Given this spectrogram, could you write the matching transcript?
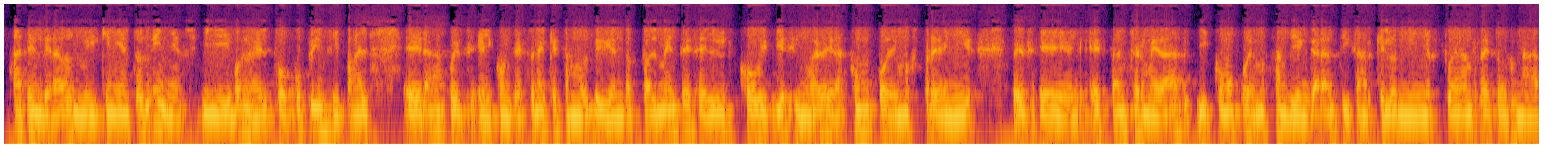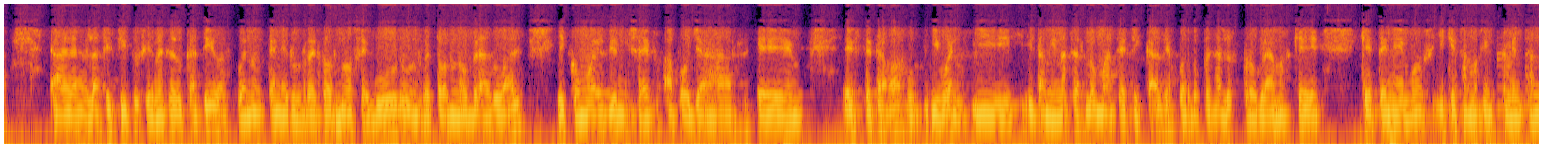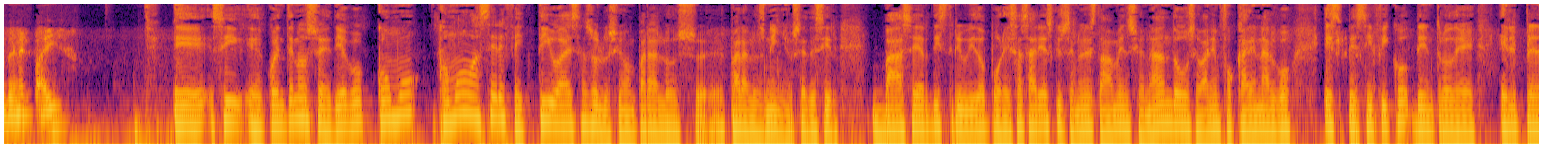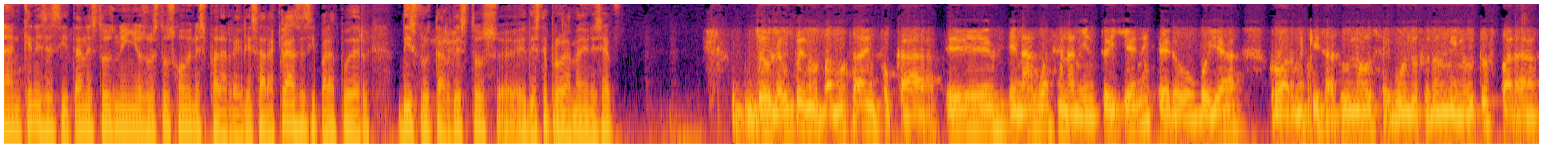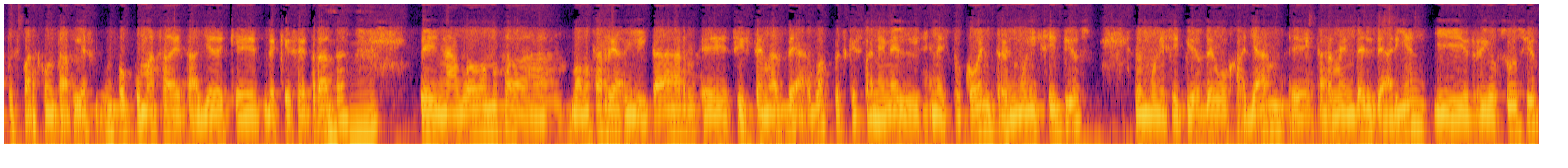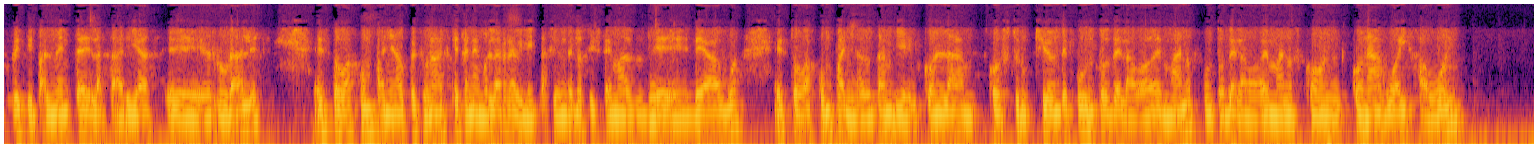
atender a 2.500 niños. Y bueno, el foco principal era pues el contexto en el que estamos viviendo actualmente, es el COVID-19, era cómo podemos prevenir pues, eh, esta enfermedad y cómo podemos también garantizar que los niños puedan retornar a las instituciones educativas, puedan tener un retorno seguro, un retorno gradual y cómo es de UNICEF apoyar eh, este trabajo y bueno, y, y, también hacerlo más eficaz de acuerdo pues a los programas que, que tenemos y que estamos estamos implementando en el país. Eh, sí, eh, cuéntenos, eh, Diego, ¿cómo, ¿cómo va a ser efectiva esa solución para los, eh, para los niños? Es decir, ¿va a ser distribuido por esas áreas que usted nos estaba mencionando o se van a enfocar en algo específico dentro de el plan que necesitan estos niños o estos jóvenes para regresar a clases y para poder disfrutar de, estos, de este programa de UNICEF? W, pues nos vamos a enfocar eh, en agua, saneamiento higiene, pero voy a robarme quizás unos segundos, unos minutos para, pues, para contarles un poco más a detalle de qué, de qué se trata. En agua vamos a vamos a rehabilitar eh, sistemas de agua pues que están en el en el Tocó en tres municipios, los municipios de Bojayán, eh, Carmen del de Arién y Río Sucio, principalmente de las áreas eh, rurales. Esto va acompañado, pues una vez que tenemos la rehabilitación de los sistemas de, de agua, esto va acompañado también con la construcción de puntos de lavado de manos, puntos de lavado de manos con, con agua y jabón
